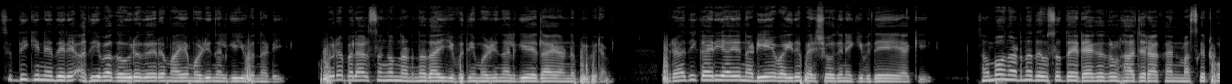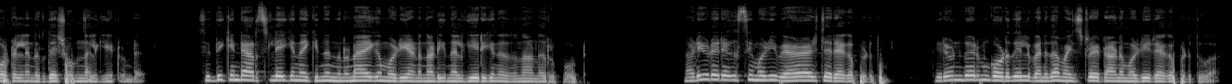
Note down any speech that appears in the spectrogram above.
സിദ്ദിഖിനെതിരെ അതീവ ഗൗരവകരമായ മൊഴി നൽകി യുവനടി. ക്രൂരബലാത്സംഗം നടന്നതായി യുവതി മൊഴി നൽകിയതായാണ് വിവരം. പരാതിക്കാരിയായ നടിയെ വൈദ്യപരിശോധനയ്ക്ക് വിധേയയാക്കി. സംഭവം നടന്ന ദിവസത്തെ രേഖകൾ ഹാജരാക്കാൻ മസ്കറ്റ് ഹോട്ടലിന് നിർദ്ദേശവും നൽകിയിട്ടുണ്ട്. സിദ്ദിഖിന്റെ അറസ്റ്റിലേക്ക് നയിക്കുന്ന നിർണായക മൊഴിയാണ് നടി നൽകിയിരിക്കുന്നതെന്നാണ് റിപ്പോർട്ട്. നടിയുടെ രഹസ്യമൊഴി വ്യാഴാഴ്ച രേഖപ്പെടുത്തും. തിരുവനന്തപുരം കോടതിയിൽ വനിതാ മജിസ്ട്രേറ്റാണ് മൊഴി രേഖപ്പെടുത്തുക.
